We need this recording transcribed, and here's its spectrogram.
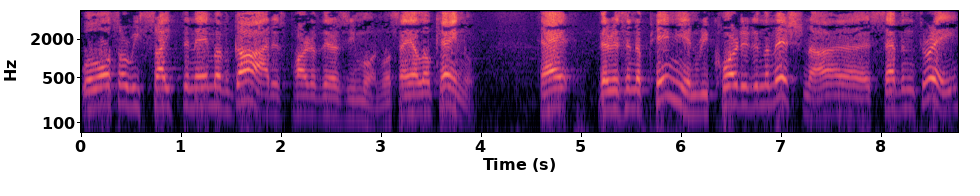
will also recite the name of God as part of their zimun. We'll say Elokeinu. Okay? There is an opinion recorded in the Mishnah, uh, 7.3,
